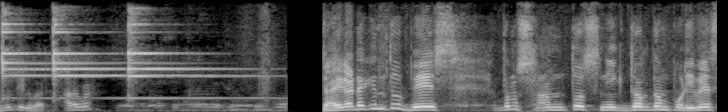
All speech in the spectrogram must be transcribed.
দু তিনবার আরেকবার। জায়গাটা কিন্তু বেশ একদম শান্ত স্নিগ্ধ একদম পরিবেশ।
